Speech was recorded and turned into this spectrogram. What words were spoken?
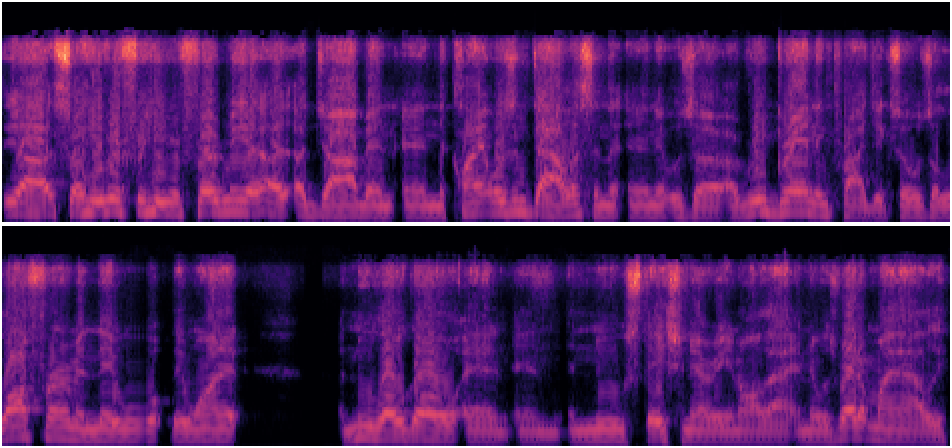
Yeah. So he refer, he referred me a, a job, and and the client was in Dallas, and the, and it was a, a rebranding project. So it was a law firm, and they they wanted a new logo and, and and new stationery and all that, and it was right up my alley.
